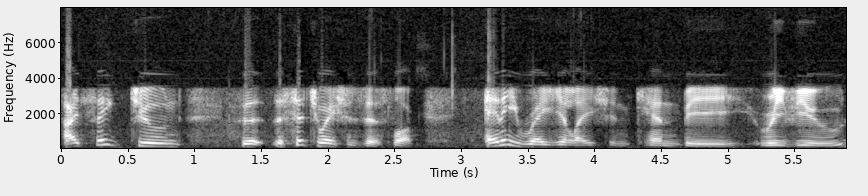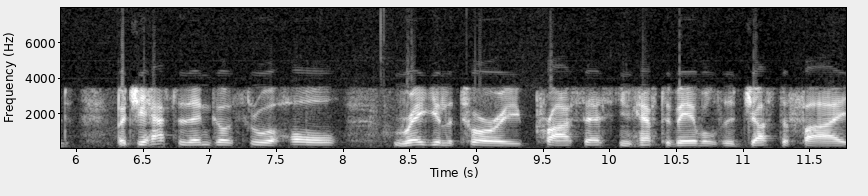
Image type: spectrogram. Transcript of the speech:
I think, June, the, the situation is this. Look, any regulation can be reviewed, but you have to then go through a whole regulatory process. and You have to be able to justify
